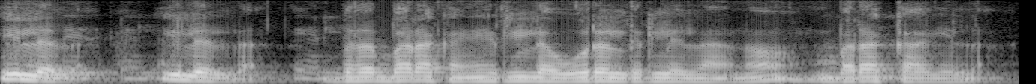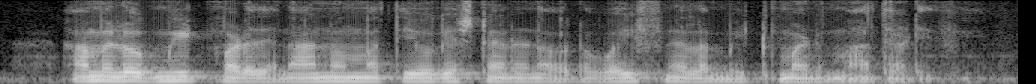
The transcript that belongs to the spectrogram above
ಇಲ್ಲ ಇಲ್ಲ ಇಲ್ಲ ಇಲ್ಲ. ಬ ಬರೋಕ್ಕೆ ಇರಲಿಲ್ಲ ಊರಲ್ಲಿ ಇರಲಿಲ್ಲ ನಾನು. ಬರೋಕ್ಕಾಗಿಲ್ಲ ಆಮೇಲೆ ಹೋಗಿ ಮೀಟ್ ಮಾಡಿದೆ. ನಾನು ಮತ್ತು ಯೋಗೇಶ್ ನಾರಾಯಣ ಅವರ ವೈಫ್ನೆಲ್ಲ ಮೀಟ್ ಮಾಡಿ ಮಾತಾಡಿದ್ವಿ.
